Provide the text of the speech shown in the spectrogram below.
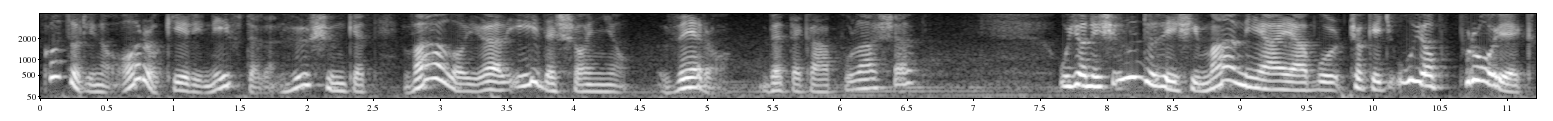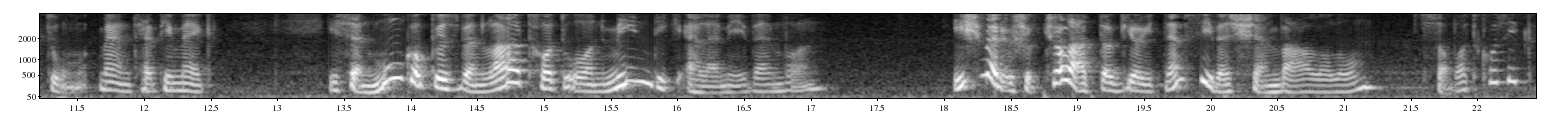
Katarina arra kéri névtelen hősünket, vállalja el édesanyja Vera betegápolását, ugyanis üldözési mániájából csak egy újabb projektum mentheti meg, hiszen munka közben láthatóan mindig elemében van. Ismerősök családtagjait nem szívesen vállalom, szabadkozik,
